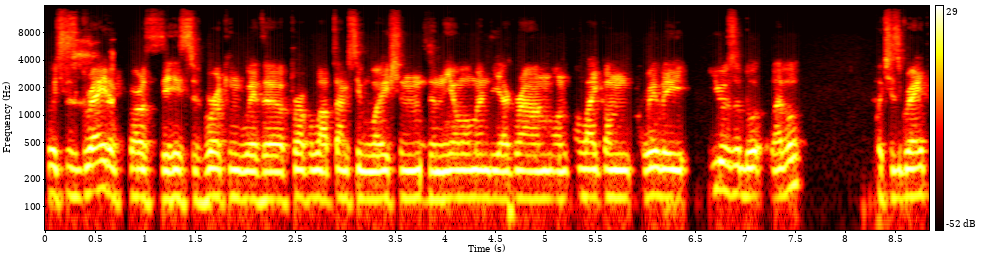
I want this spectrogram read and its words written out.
which is great. Of course, he's working with uh, proper lap time simulations and yaw moment diagram on like on really usable level, which is great.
